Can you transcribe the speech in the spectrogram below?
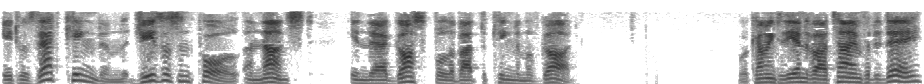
It was that kingdom that Jesus and Paul announced in their gospel about the kingdom of God. We're coming to the end of our time for today.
